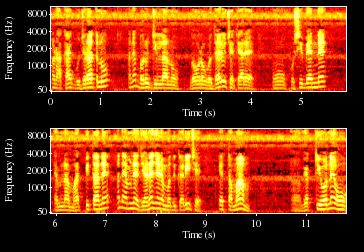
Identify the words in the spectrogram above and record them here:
પણ આખા ગુજરાતનું અને ભરૂચ જિલ્લાનું ગૌરવ વધાર્યું છે. ત્યારે હું ખુશીબેનને, એમના માતા પિતાને અને એમને જેણે જેણે મદદ કરી છે, એ તમામ વ્યક્તિઓને હું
